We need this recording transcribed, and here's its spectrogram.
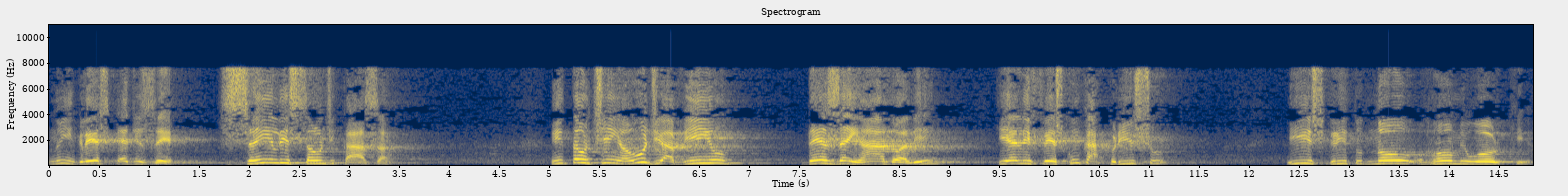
no inglês quer dizer sem lição de casa. Então tinha o diabinho desenhado ali, que ele fez com capricho, e escrito no homework.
